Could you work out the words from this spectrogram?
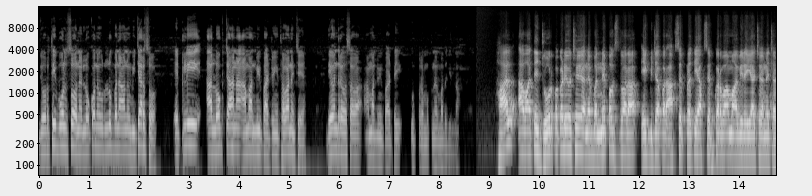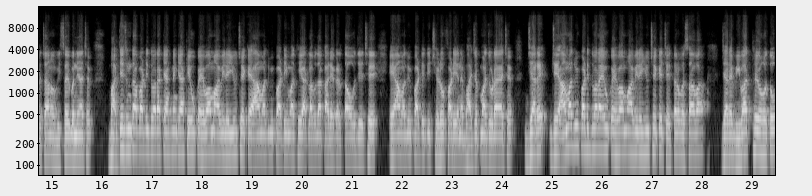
જોરથી બોલશો અને લોકોને ઉલ્લુ બનાવવાનું વિચારશો, એટલી આ લોકચાહના આમ આદમી પાર્ટીની થવાની છે. દેવેન્દ્ર વસાવા આમ આદમી પાર્ટી ઉપપ્રમુખ નર્મદા જિલ્લા. હાલ આ વાતે જોર પકડ્યો છે અને બંને પક્ષ દ્વારા એકબીજા પર આક્ષેપ પ્રતિ આક્ષેપ કરવામાં આવી રહ્યા છે અને ચર્ચાનો વિષય બન્યા છે. ભારતીય જનતા પાર્ટી દ્વારા ક્યાંક ને ક્યાંક એવું કહેવામાં આવી રહ્યું છે કે આમ આદમી પાર્ટીમાંથી આટલા બધા કાર્યકર્તાઓ જે છે એ આમ આદમી પાર્ટીથી છેડો ફાડી અને ભાજપમાં જોડાયા છે. જ્યારે જે આમ આદમી પાર્ટી દ્વારા એવું કહેવામાં આવી રહ્યું છે કે ચેતર વસાવા જ્યારે વિવાદ થયો હતો,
